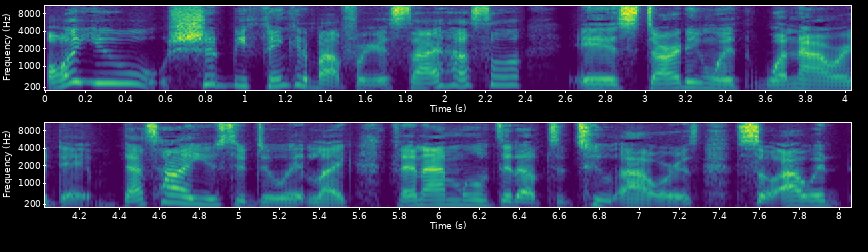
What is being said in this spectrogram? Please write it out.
All you should be thinking about for your side hustle is starting with one hour a day. That's how I used to do it. Like then I moved it up to two hours. So I would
